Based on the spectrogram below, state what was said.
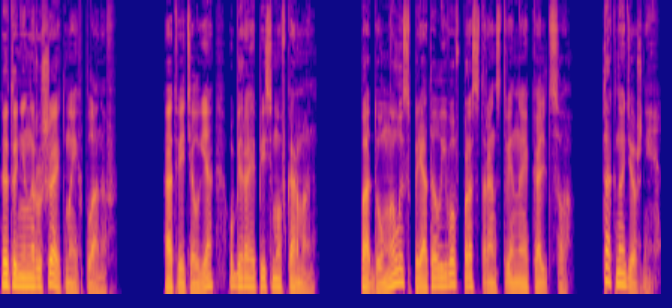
Это не нарушает моих планов», — ответил я, убирая письмо в карман. Подумал и спрятал его в пространственное кольцо. Так надежнее.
